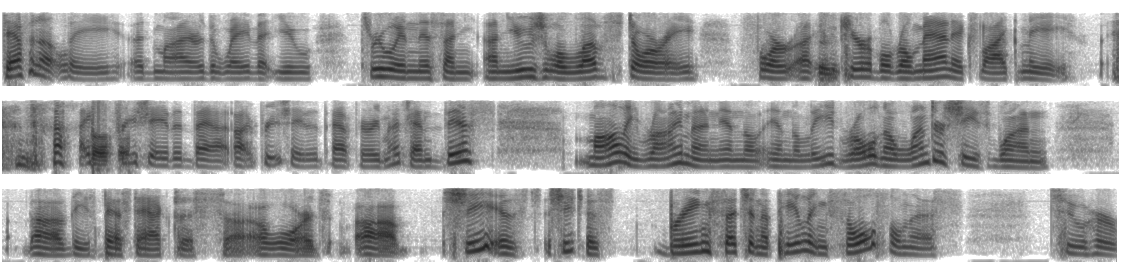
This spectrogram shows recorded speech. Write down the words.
definitely admire the way that you threw in this un- unusual love story for uh, incurable romantics like me. And I uh-huh. appreciated that. I appreciated that very much. And this Molly Ryman in the in the lead role. No wonder she's won uh, these Best Actress uh, awards. Uh, she is she just brings such an appealing soulfulness to her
